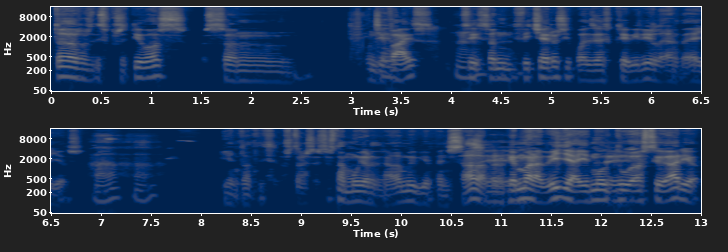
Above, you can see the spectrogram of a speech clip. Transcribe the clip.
todos los dispositivos son un device. Sí, son ficheros y puedes escribir y leer de ellos. Y entonces ostras, esto está muy ordenado, muy bien pensado, pero qué maravilla. Y multiusuario,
